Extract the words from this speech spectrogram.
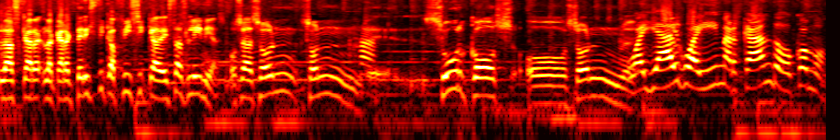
las característica física de estas líneas? O sea, ¿son, son eh, surcos o son... O hay algo ahí marcando, ¿o cómo?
